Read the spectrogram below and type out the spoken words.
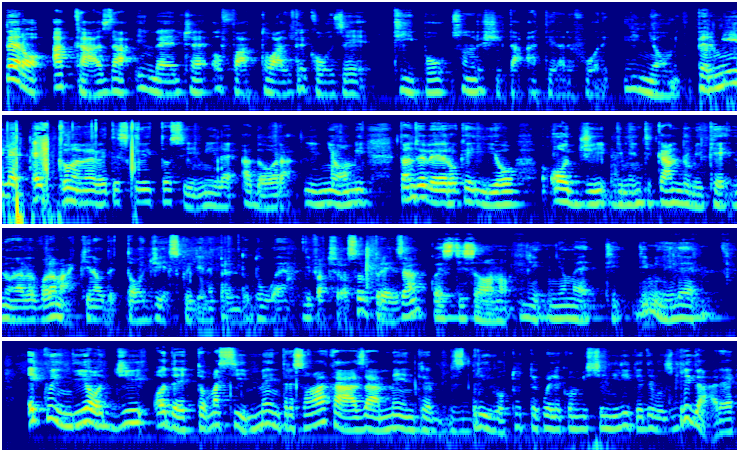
Però a casa invece ho fatto altre cose tipo sono riuscita a tirare fuori gli gnomi. Per Mile e come mi avete scritto sì Mile adora gli gnomi. Tanto è vero che io oggi dimenticandomi che non avevo la macchina ho detto oggi esco e gliene prendo due gli faccio la sorpresa. Questi sono gli gnometti di Mile e quindi oggi ho detto, ma sì, mentre sono a casa, mentre sbrigo tutte quelle commissioni lì che devo sbrigare,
